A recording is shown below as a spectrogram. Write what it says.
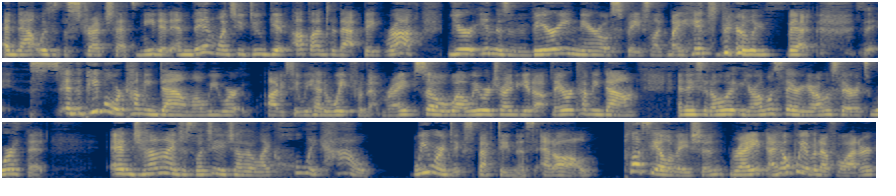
And that was the stretch that's needed. And then once you do get up onto that big rock you're in this very narrow space. Like my hips barely fit. And the people were coming down while we were obviously we had to wait for them right? So while we were trying to get up they were coming down and they said oh you're almost there. You're almost there. It's worth it. And john and i just looked at each other like holy cow we weren't expecting this at all. Plus the elevation, right? I hope we have enough water.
